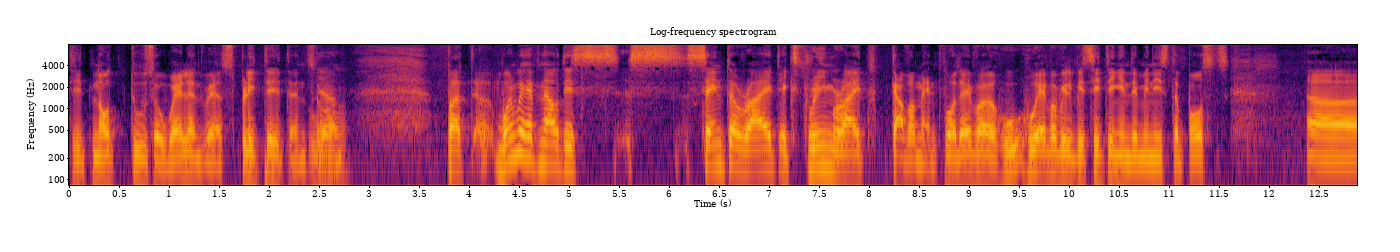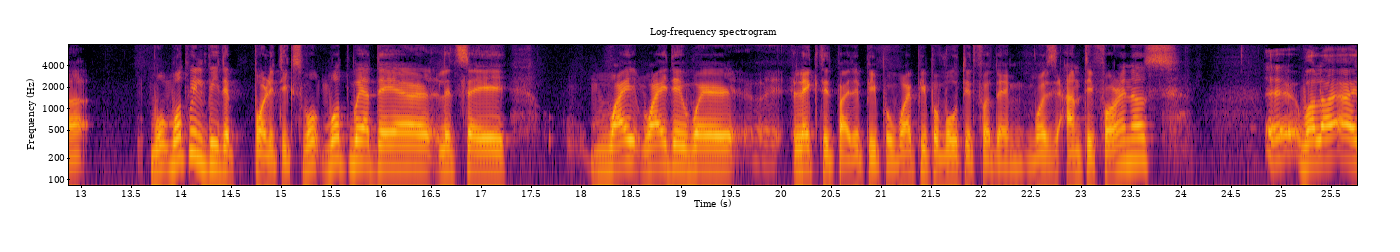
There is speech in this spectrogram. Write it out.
did not do so well and were splitted and so yeah. on. But uh, when we have now this center right, extreme right government, whatever, who, whoever will be sitting in the minister posts, uh, what will be the politics? What, what were their, let's say, why, why they were elected by the people? Why people voted for them? Was anti-foreigners? Uh, well, I,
